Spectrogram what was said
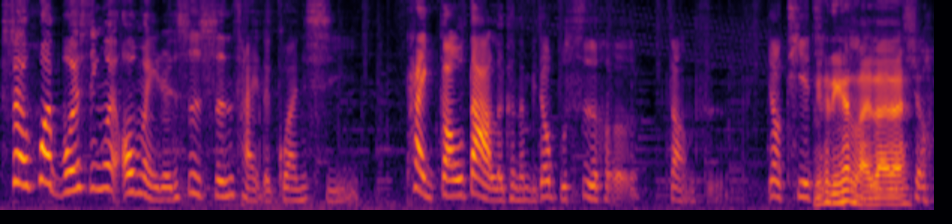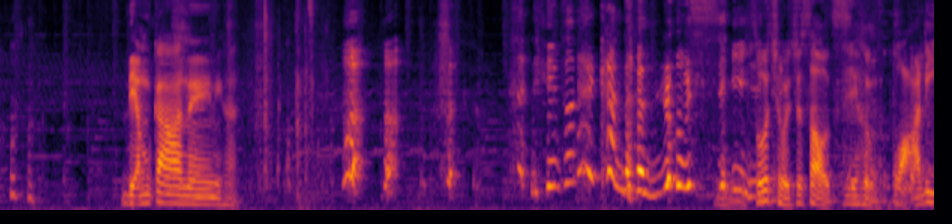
所以会不会是因为欧美人士身材的关系，太高大了，可能比较不适合这样子要贴？你看，你看，来来来，两嘎呢？你看。你这看得很入戏。桌球就是要有这些很华丽，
